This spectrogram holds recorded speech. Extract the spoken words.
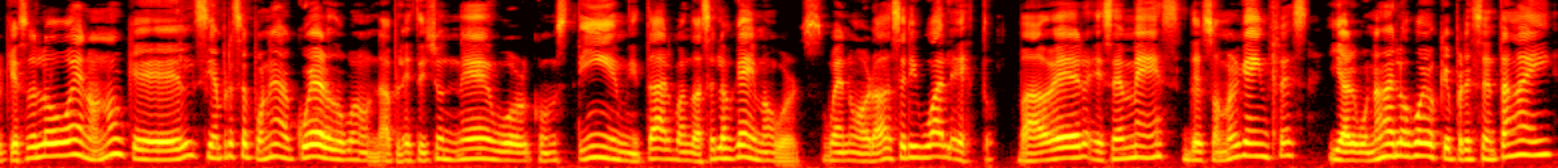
Porque eso es lo bueno, ¿no? Que él siempre se pone de acuerdo con la PlayStation Network, con Steam y tal, cuando hace los Game Awards. Bueno, ahora va a ser igual esto. Va a haber ese mes del Summer Game Fest y algunos de los juegos que presentan ahí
